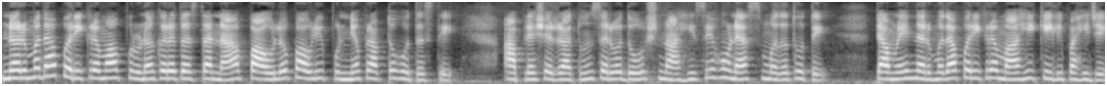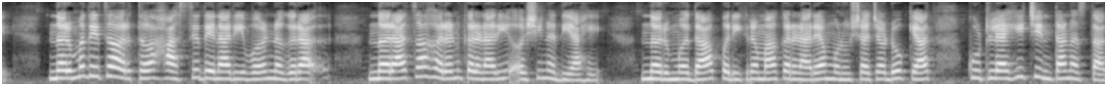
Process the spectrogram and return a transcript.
नर्मदा परिक्रमा पूर्ण करत असताना पावलोपावली पुण्य प्राप्त होत असते. आपल्या शरीरातून सर्व दोष नाहीसे होण्यास मदत होते. त्यामुळे नर्मदा परिक्रमा ही केली पाहिजे. नर्मदेचा अर्थ हास्य देणारी व नगरा नराचा हरण करणारी अशी नदी आहे. नर्मदा परिक्रमा करणाऱ्या मनुष्याच्या डोक्यात कुठल्याही चिंता नसतात.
